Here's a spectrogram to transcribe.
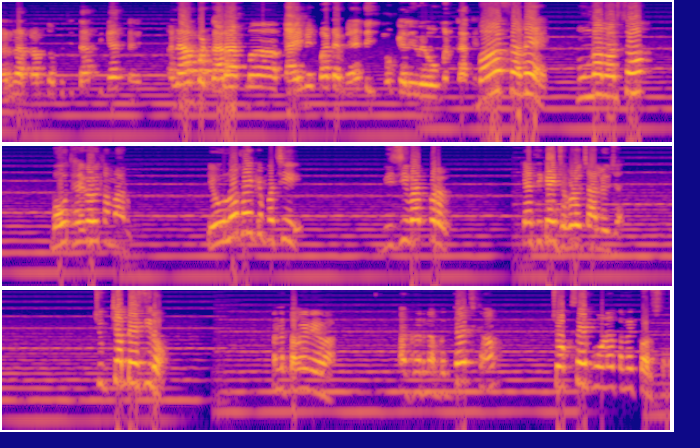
ઘરના કામ તો પછી તારથી ક્યાં થાય? અને આમ પણ તારા હાથમાં કાયમી માટે મહેંદી જ મૂકેલી હોય એવું મને લાગે. બસ હવે મૂંગા મરશો બહુ થઈ ગયું તમારું. એવું ન થાય કે પછી બીજી વાત પર ક્યાંથી ક્યાંય ઝઘડો ચાલ્યો જાય. ચૂપચાપ બેસી રહો. અને તમે વેવા આ ઘરના બધા જ કામ ચોકસાઈ પૂર્ણ તમે કરશો.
